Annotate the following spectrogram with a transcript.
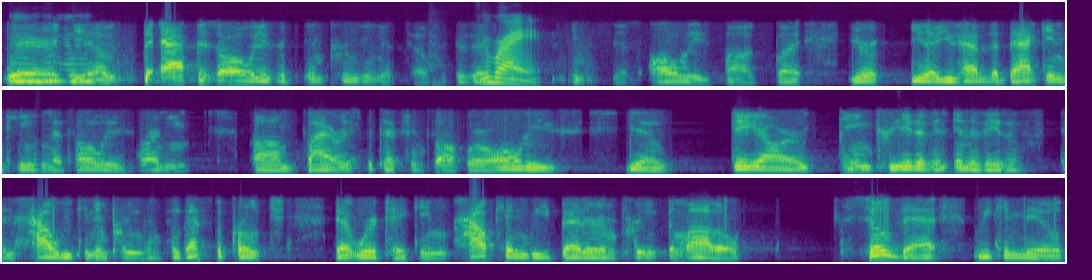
where mm-hmm. you know the app is always improving itself because right. there's always bugs but you're you know you have the back end team that's always running um, virus protection software always you know they are being creative and innovative in how we can improve. And so that's the approach that we're taking. How can we better improve the model so that we can yield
